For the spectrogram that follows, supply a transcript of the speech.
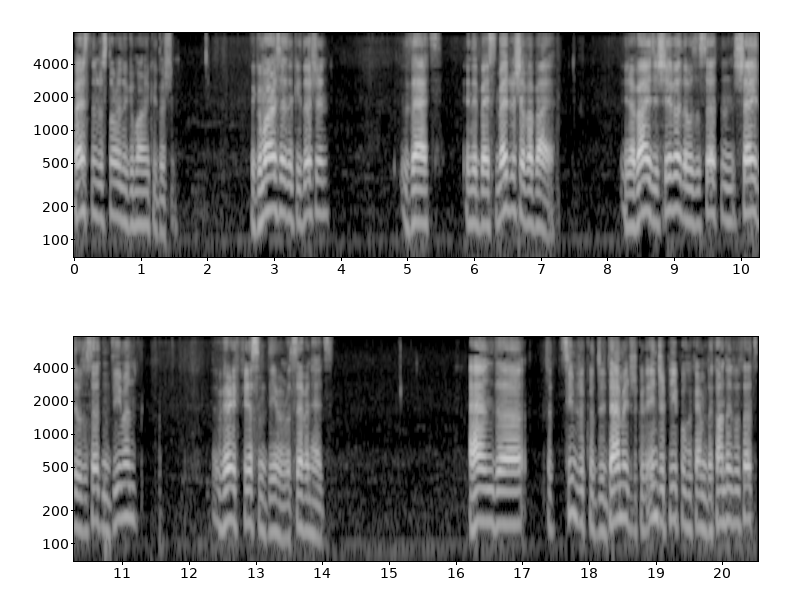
based on the story in the Gemara in Kiddushin. The Gemara says in Kiddushin that in the Beis Medrash of Abaya, in Abaya's yeshiva, there was a certain shade, there was a certain demon, a very fearsome demon with seven heads. And uh, it seemed it could do damage, it could injure people who came into contact with it.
